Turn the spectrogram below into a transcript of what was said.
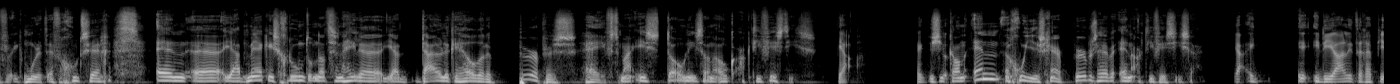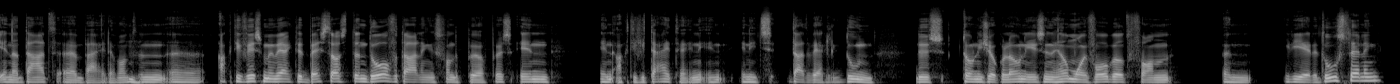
Voor, ik moet het even goed zeggen. En uh, ja, het merk is geroemd omdat ze een hele ja, duidelijke, heldere purpose heeft. Maar is Tony's dan ook activistisch? Ja. Kijk, dus je kan en een goede scherpe purpose hebben en activistisch zijn. Ja, ik, idealiter heb je inderdaad uh, beide. Want mm. een uh, activisme werkt het beste als het een doorvertaling is van de purpose in, in activiteiten, in, in, in iets daadwerkelijk doen. Dus Tony Chocoloni is een heel mooi voorbeeld van een ideële doelstelling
